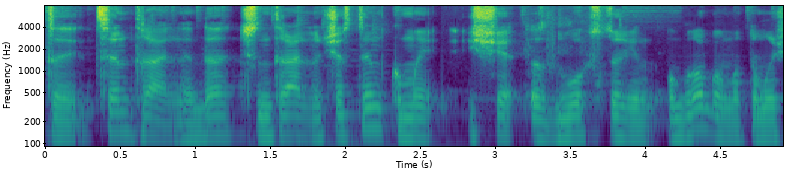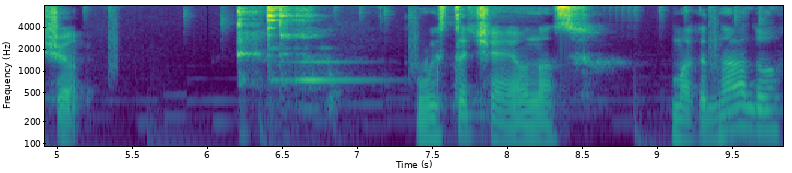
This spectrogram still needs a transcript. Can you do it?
Це центральне, да? Центральну частинку ми ще з двох сторін обробимо, тому що вистачає у нас маринаду.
